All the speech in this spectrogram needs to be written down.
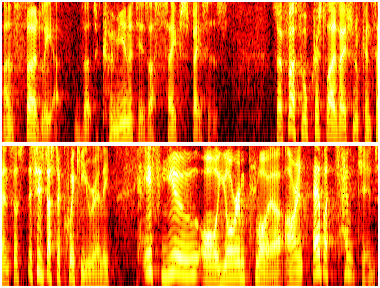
And thirdly, uh, that communities are safe spaces. So first of all, crystallization of consensus. This is just a quickie, really. If you or your employer are ever tempted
